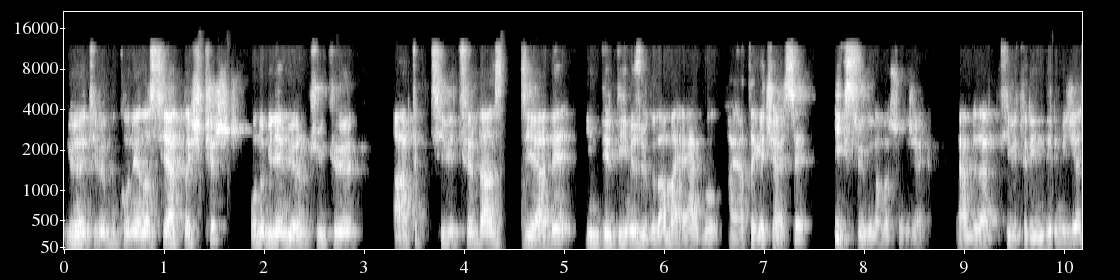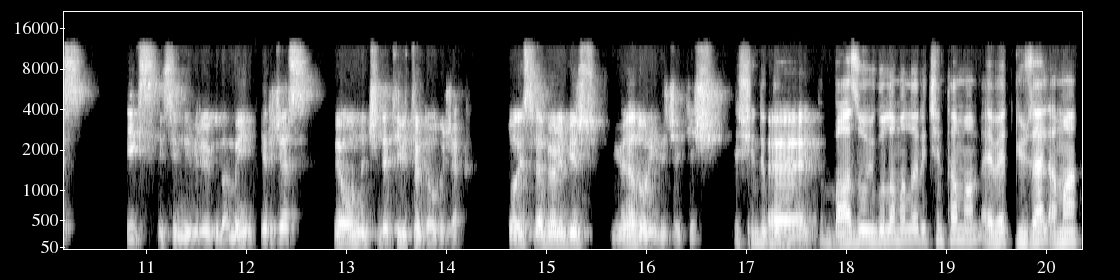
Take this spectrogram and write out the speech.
yönetimi bu konuya nasıl yaklaşır onu bilemiyorum. Çünkü artık Twitter'dan ziyade indirdiğimiz uygulama eğer bu hayata geçerse X uygulaması olacak. Yani biz artık Twitter'ı indirmeyeceğiz. X isimli bir uygulamayı indireceğiz ve onun içinde Twitter'da olacak. Dolayısıyla böyle bir yöne doğru gidecek iş. E şimdi bu ee, bazı uygulamalar için tamam evet güzel ama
